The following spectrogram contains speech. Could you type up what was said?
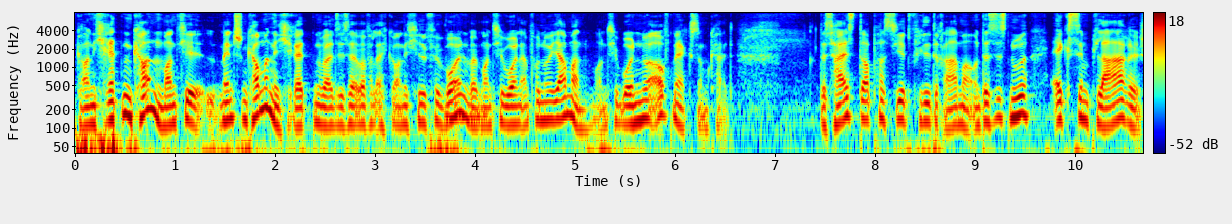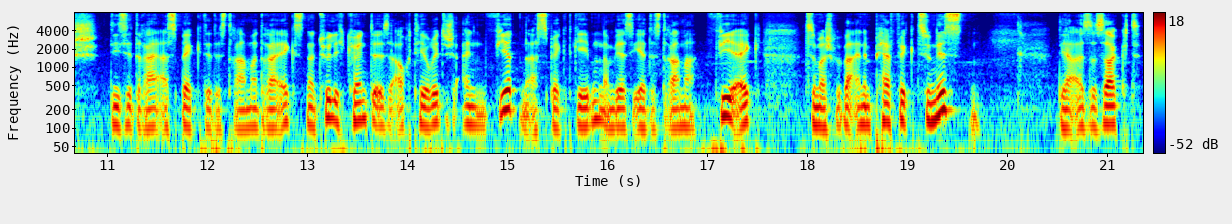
gar nicht retten kann. Manche Menschen kann man nicht retten, weil sie selber vielleicht gar nicht Hilfe wollen, weil manche wollen einfach nur jammern, manche wollen nur Aufmerksamkeit. Das heißt, da passiert viel Drama. Und das ist nur exemplarisch, diese drei Aspekte des Drama-Dreiecks. Natürlich könnte es auch theoretisch einen vierten Aspekt geben, dann wäre es eher das Drama-Viereck, zum Beispiel bei einem Perfektionisten, der also sagt,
